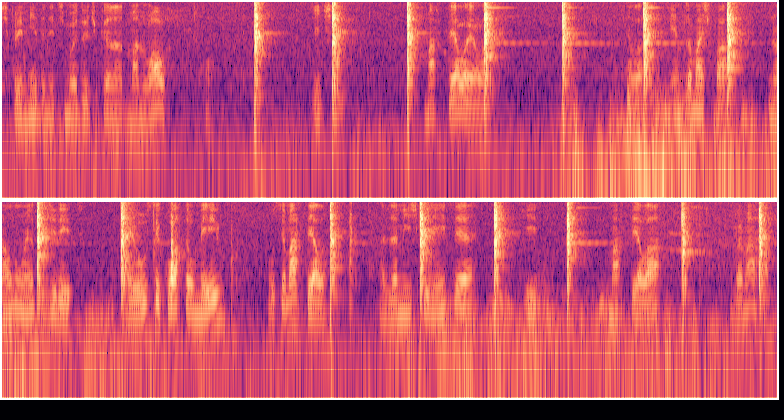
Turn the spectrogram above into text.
espremida nesse moedor de cana manual, ó, a gente martela ela. Entra mais fácil, senão não entra direito. Aí ou você corta ao meio ou você martela. Mas a minha experiência é que martelar vai mais rápido.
